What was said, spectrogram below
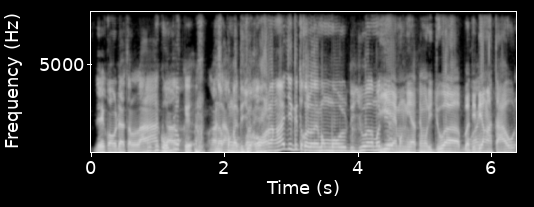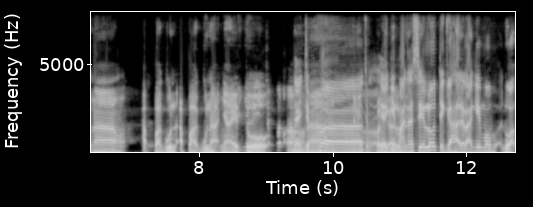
Jadi kalau udah telat, Tapi goblok ya. Kenapa nggak dijual ke orang aja gitu kalau emang mau dijual sama Iya dia? emang niatnya mau dijual. Berarti dia nggak tahu nang apa gun apa gunanya itu. Yang Nah, cepet. yang cepet ya kali. gimana sih lu tiga hari lagi mau dua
